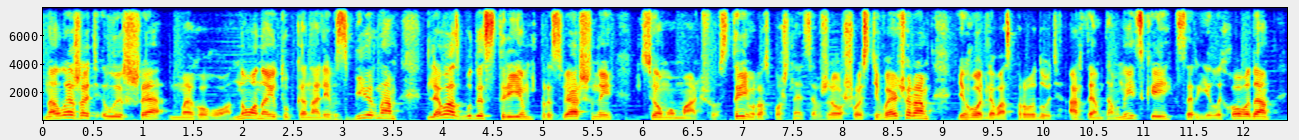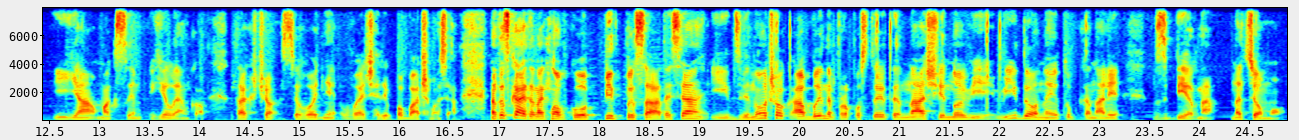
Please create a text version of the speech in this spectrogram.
належать лише Мегого. Ну а на Ютуб каналі Взбірна для вас буде стрім, присвячений цьому матчу. Стрім розпочнеться вже о 6 вечора. Його для вас проведуть Артем Давницький, Сергій Лиховода і я, Максим Гіленко. Так що сьогодні ввечері побачимося. Натискайте на кнопку підписатися і дзвіночок, аби не пропустити наші нові відео на youtube каналі Збірна. На цьому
